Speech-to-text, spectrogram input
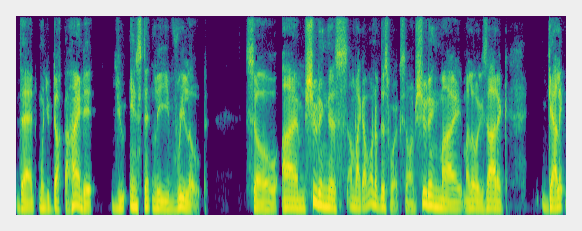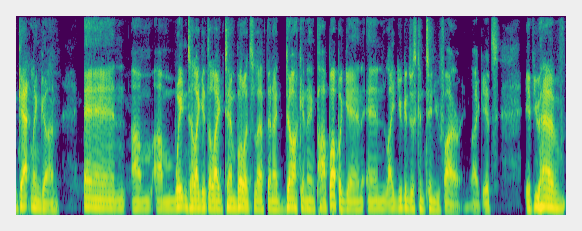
that when you duck behind it you instantly reload so i'm shooting this i'm like i wonder if this works so i'm shooting my my little exotic gatling gun and um I'm waiting till I get to like 10 bullets left and I duck and then pop up again and like you can just continue firing. Like it's if you have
